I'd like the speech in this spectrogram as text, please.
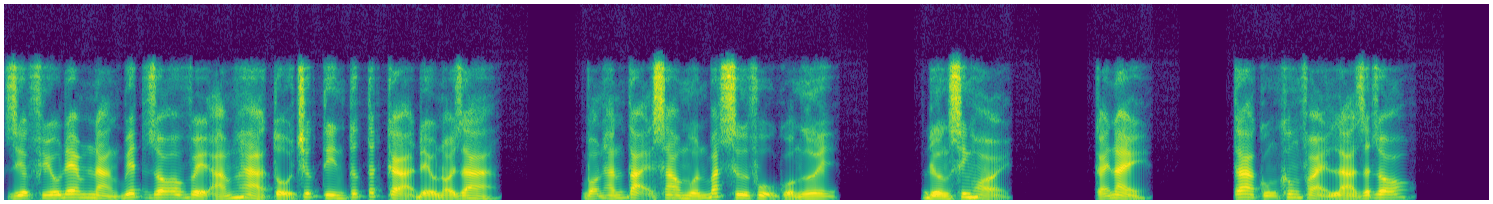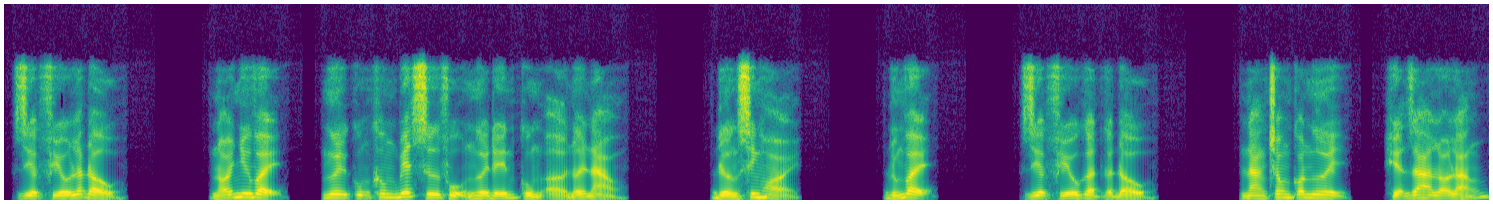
Diệp phiếu đem nàng biết rõ về ám hà tổ chức tin tức tất cả đều nói ra. Bọn hắn tại sao muốn bắt sư phụ của ngươi? Đường sinh hỏi. Cái này, ta cũng không phải là rất rõ. Diệp phiếu lắc đầu. Nói như vậy, ngươi cũng không biết sư phụ ngươi đến cùng ở nơi nào. Đường sinh hỏi. Đúng vậy. Diệp phiếu gật gật đầu. Nàng trong con ngươi, hiện ra lo lắng.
